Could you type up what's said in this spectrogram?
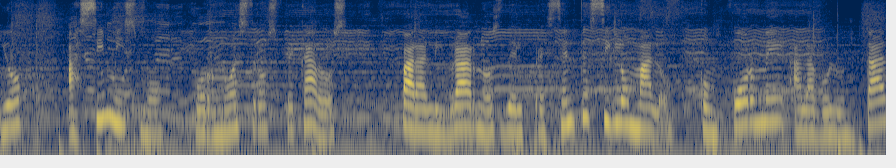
dio a sí mismo por nuestros pecados, para librarnos del presente siglo malo, conforme a la voluntad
